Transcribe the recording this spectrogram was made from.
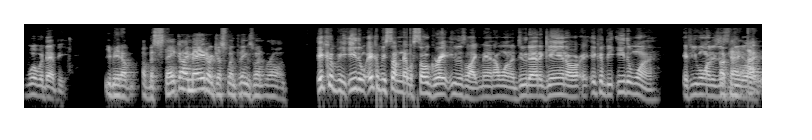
what would that be? You mean a, a mistake I made or just when things went wrong? It could be either it could be something that was so great, he was like, Man, I want to do that again, or it could be either one if you want to just okay do I,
